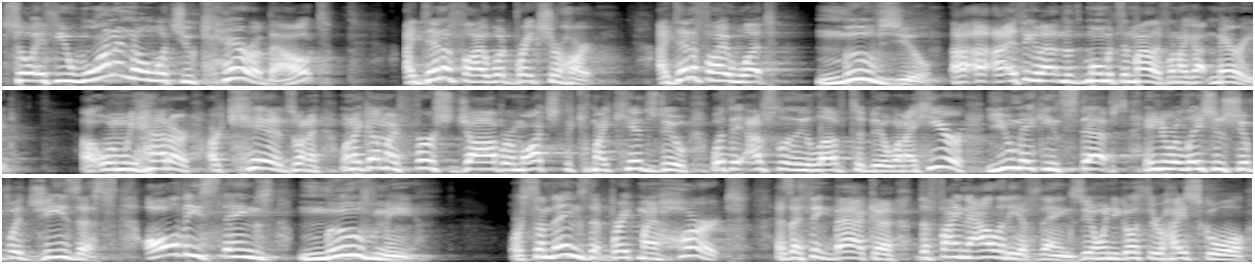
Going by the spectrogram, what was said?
So, if you want to know what you care about, identify what breaks your heart. Identify what moves you. I, I think about the moments in my life when I got married, uh, when we had our, our kids, when I, when I got my first job or watched the, my kids do what they absolutely love to do, when I hear you making steps in your relationship with Jesus. All these things move me or some things that break my heart. As I think back, uh, the finality of things, you know, when you go through high school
